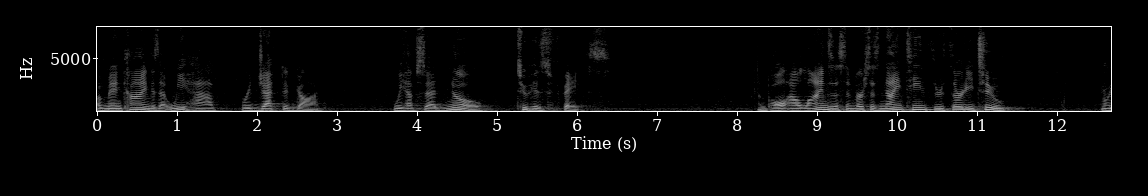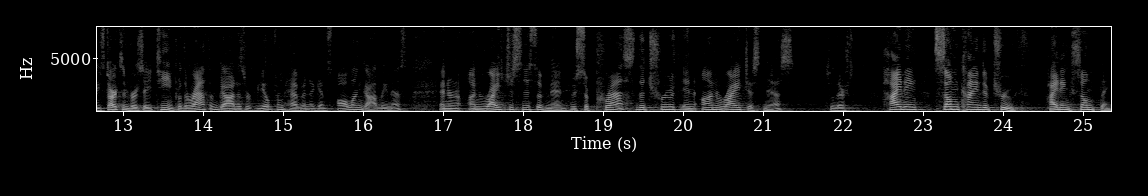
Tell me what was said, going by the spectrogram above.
of mankind is that we have rejected God. We have said no to his face. And Paul outlines this in verses 19 through 32. Well, he starts in verse 18 For the wrath of God is revealed from heaven against all ungodliness and unrighteousness of men who suppress the truth in unrighteousness. So they're hiding some kind of truth, hiding something.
